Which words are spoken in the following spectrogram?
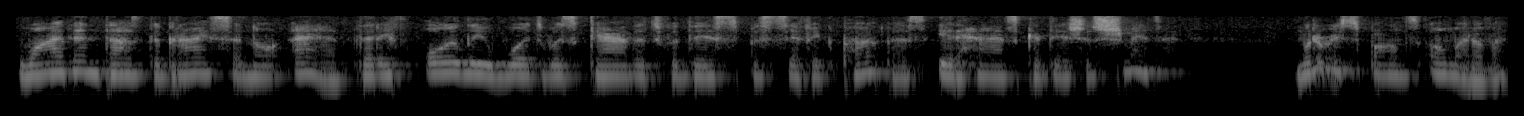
Why then does the Braisa not add that if oily wood was gathered for this specific purpose, it has Kadisha Shemitah? What a response Omarova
